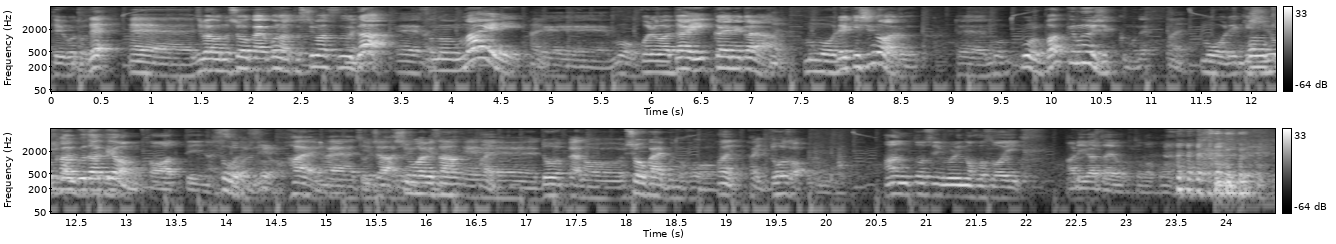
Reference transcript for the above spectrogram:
ということで、えー、ジバゴの紹介をこの後しますが、えーその前に、はい。えーもうこれは第1回目から、はもう歴史のある、えーもうもうバックミュージックもねはい。もう歴史このの企画だけはもう変わっていないそうですよ。はい、えーと、じゃあ、下上さん、えーどう、あの、紹介文の方。はい。はい、どうぞ。半年ぶりの細いありがたいお言葉コーナー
